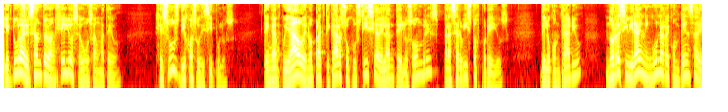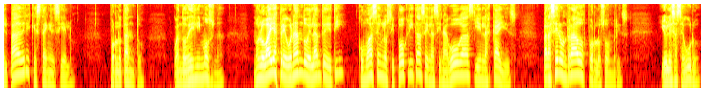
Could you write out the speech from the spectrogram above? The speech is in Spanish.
Lectura del Santo Evangelio según San Mateo. Jesús dijo a sus discípulos, Tengan cuidado de no practicar su justicia delante de los hombres para ser vistos por ellos. De lo contrario, no recibirán ninguna recompensa del Padre que está en el cielo. Por lo tanto, cuando des limosna, no lo vayas pregonando delante de ti, como hacen los hipócritas en las sinagogas y en las calles, para ser honrados por los hombres. Yo les aseguro,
